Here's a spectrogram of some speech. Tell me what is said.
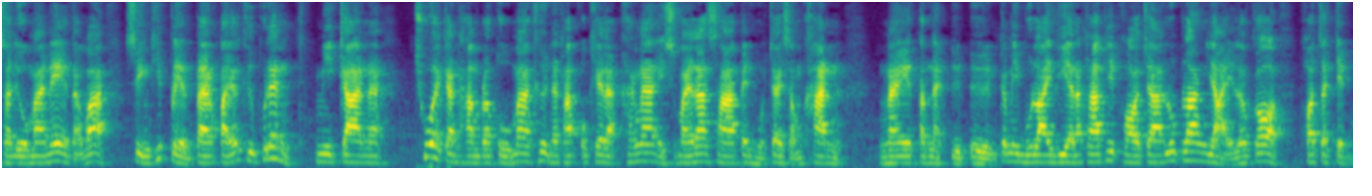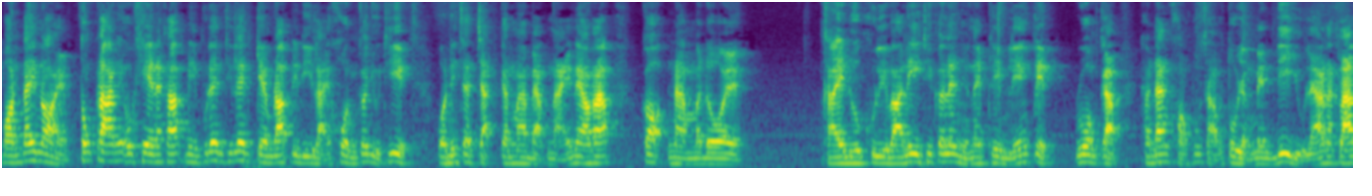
ซาดิโอมาเน่แต่ว่าสิ่งที่เปลี่ยนแปลงไปก็คือผู้เล่นมีการช่วยกันทำประตูมากขึ้นนะครับ โอเคแหละข้างหน้าอิสมาอิลาซาเป็นหัวใจสำคัญ ในตำแหน่งอื่นๆ ก็มีบูไลเดียนะครับที่พอจะรูปร่างใหญ่ แล้วก็พอจะเก็บบอลได้หน่อย ตรงกลางนี่โอเคนะครับ มีผู้เล่นที่เล่นเกมรับดีๆ หลายคนก็อยู่ที่วันนี้จะจัดกันมาแบบไหนแนวรับ ก็นำมาโดยใครดูคูลิบาลีที่ก็เล่นอยู่ในพรีเมียร์ลีกอังกฤษร่วมกับทางด้านของผู้สาประตูอย่างเมนดี้อยู่แล้วนะครับ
